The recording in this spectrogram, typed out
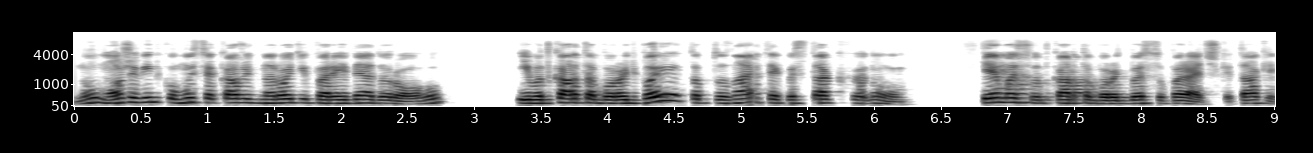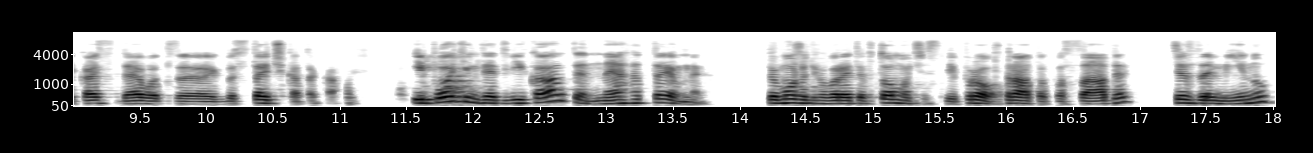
ну, може він комусь, як кажуть, в народі перейде дорогу. І от карта боротьби, тобто, знаєте, якось так, ну, з кимось от карта боротьби суперечки, так, якась де от, е, якби стичка така. І потім де дві карти негативних, що можуть говорити в тому числі про втрату посади чи заміну,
